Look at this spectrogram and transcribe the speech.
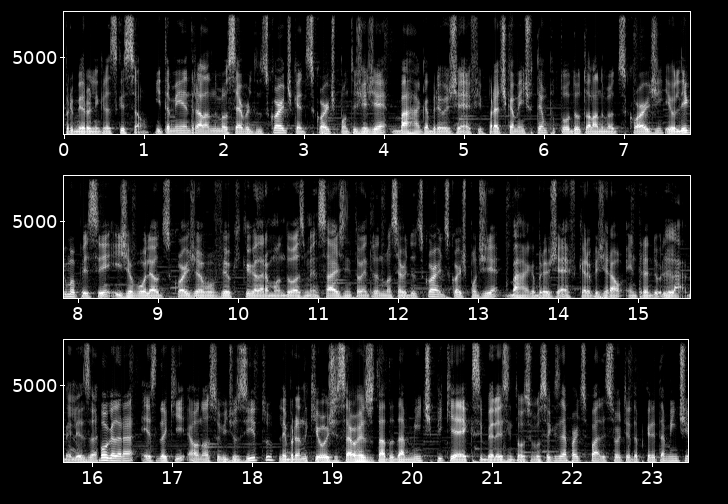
primeiro link da descrição. E também entra lá no meu server do Discord, que é discord.gg barra GabrielGF. Praticamente o tempo todo eu tô lá no meu Discord, eu ligo meu PC e já vou olhar o Discord, já vou ver o que, que a galera mandou, as mensagens, então entra no meu server do Discord, discord.gg barra GabrielGF, quero ver geral entrando lá, beleza? Bom, galera, esse daqui é o nosso videozito. Lembrando que hoje sai o resultado da Mint PicX, beleza? Então se você quiser participar desse sorteio da picareta Mint,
